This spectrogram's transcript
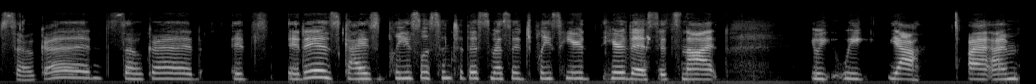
So good. So good. It's it is, guys, please listen to this message. Please hear hear this. It's not we we yeah, I, I'm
